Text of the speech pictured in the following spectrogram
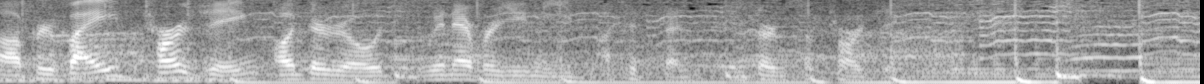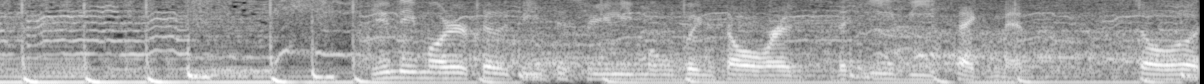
uh, provide charging on the road whenever you need assistance in terms of charging. Hyundai Motor Philippines is really moving towards the EV segment. So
